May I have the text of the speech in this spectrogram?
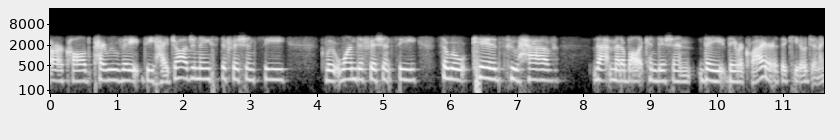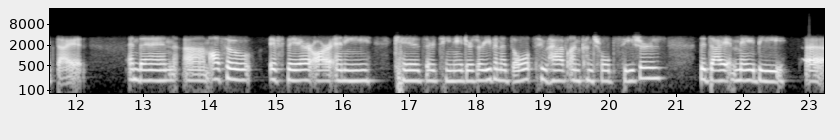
are called pyruvate dehydrogenase deficiency, GLUT1 deficiency. So kids who have that metabolic condition, they, they require the ketogenic diet. And then um, also, if there are any kids or teenagers or even adults who have uncontrolled seizures, the diet may be a,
